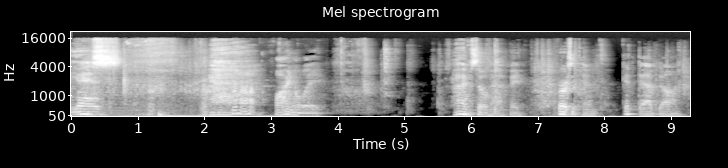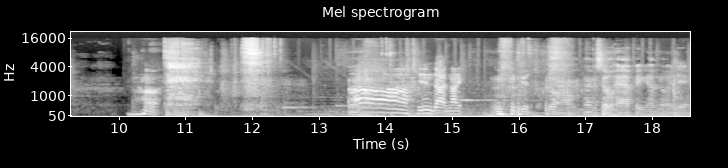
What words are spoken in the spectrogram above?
Yes! Finally! I'm so happy. First attempt. Get dabbed on. ah, he didn't die. Not even good job. I'm so happy, I have no idea.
